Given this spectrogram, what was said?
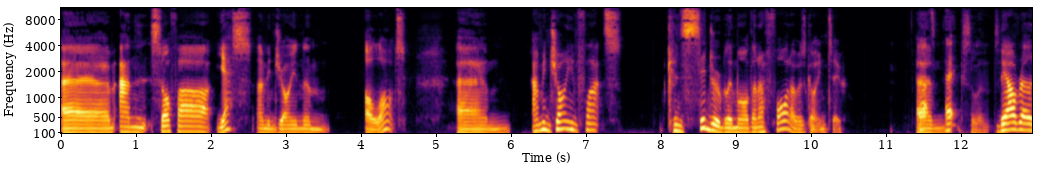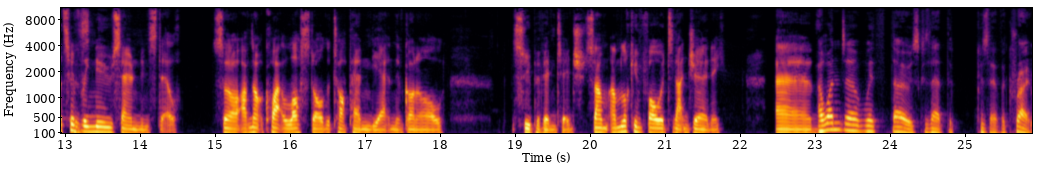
Um, and so far, yes, I'm enjoying them a lot. Um, I'm enjoying flats considerably more than I thought I was going to. That's Um, excellent. they are relatively new sounding still, so I've not quite lost all the top end yet, and they've gone all super vintage. So I'm, I'm looking forward to that journey. Um, I wonder with those because they're the because they're the chromes.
